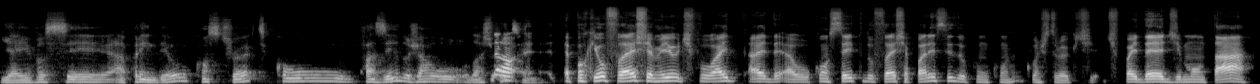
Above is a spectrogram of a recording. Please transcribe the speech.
E aí você aprendeu Construct com fazendo já o Lost Não, é porque o Flash é meio, tipo, a, a ideia, o conceito do Flash é parecido com, com Construct. Tipo, a ideia de montar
